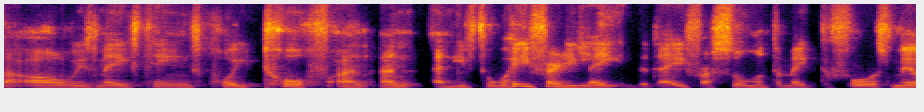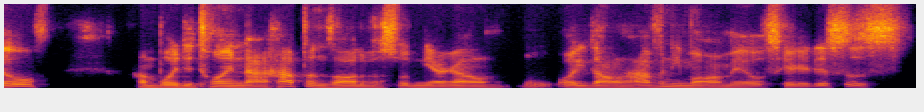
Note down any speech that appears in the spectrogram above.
that always makes things quite tough. And and, and you have to wait very late in the day for someone to make the first move. And by the time that happens, all of a sudden you're going, I don't have any more moves here. This is,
